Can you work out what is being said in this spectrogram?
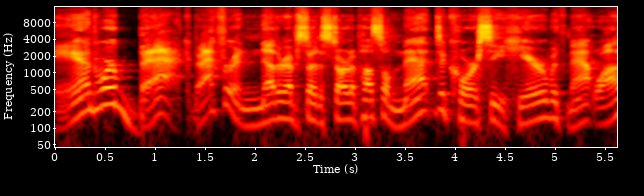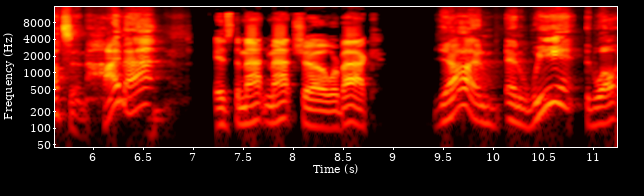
And we're back, back for another episode of Startup Hustle. Matt DeCoursey here with Matt Watson. Hi, Matt. It's the Matt and Matt show. We're back. Yeah, and and we well,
